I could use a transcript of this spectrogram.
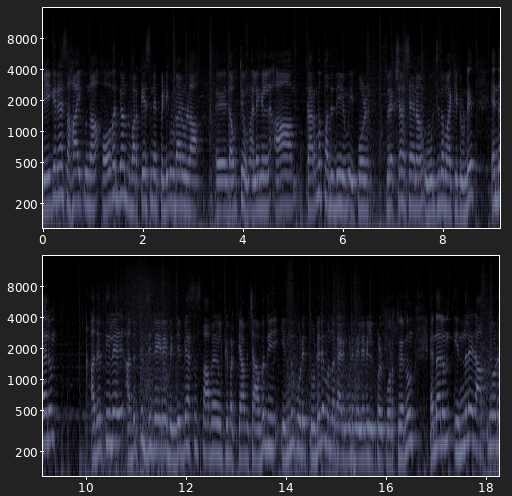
ഭീകരരെ സഹായിക്കുന്ന ഓവർഗ്രൗണ്ട് വർക്കേഴ്സിനെ പിടികൂടാനുള്ള ദൗത്യവും അല്ലെങ്കിൽ ആ കർമ്മ പദ്ധതിയും ഇപ്പോൾ സുരക്ഷാ സേന ഊർജിതമാക്കിയിട്ടുണ്ട്. എന്തായാലും അതിർത്തിയിലെ അതിർത്തി ജില്ലയിലെ വിദ്യാഭ്യാസ സ്ഥാപനങ്ങൾക്ക് പ്രഖ്യാപിച്ച അവധി ഇന്നുകൂടി തുടരുമെന്ന കാര്യം കൂടി നിലവിൽ ഇപ്പോൾ പുറത്തു വരുന്നു എന്തായാലും ഇന്നലെ രാത്രിയോട്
